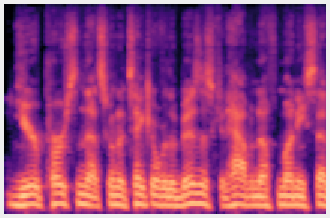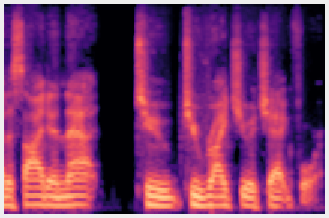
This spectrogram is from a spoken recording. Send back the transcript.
your person that's going to take over the business can have enough money set aside in that to to write you a check for.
